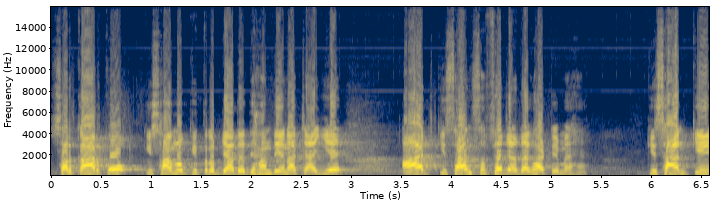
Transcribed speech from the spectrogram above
सरकार को किसानों की तरफ़ ज़्यादा ध्यान देना चाहिए। आज किसान सबसे ज़्यादा घाटे में है। किसान की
